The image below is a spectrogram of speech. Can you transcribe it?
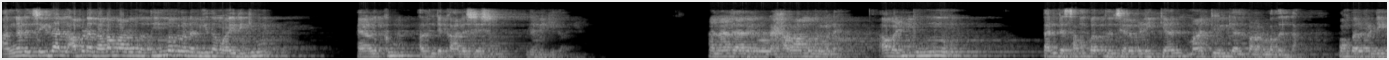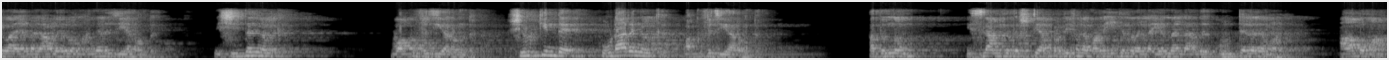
അങ്ങനെ ചെയ്താൽ അവിടെ നടമാടുന്ന തിന്മകളുടെ വിഹിതമായിരിക്കും അയാൾക്കും അതിന്റെ കാലശേഷം ലഭിക്കുക. അനാചാരങ്ങളുടെ ഹറാമങ്ങളുടെ ആ വഴിക്കൊന്നും തന്റെ സമ്പത്ത് ചെലവഴിക്കാൻ മാറ്റിവെക്കാൻ പാടുള്ളതല്ല. പമ്പരവെട്ടികളായ പല ആളുകളും അങ്ങനെ ചെയ്യാറുണ്ട്. നിഷിദ്ധങ്ങൾക്ക് വഖഫ് ചെയ്യാറുണ്ട്. ഷിർക്കിന്റെ കൂടാരങ്ങൾക്ക് വഖഫ് ചെയ്യാറുണ്ട്. അതൊന്നും ഇസ്ലാമിക ദൃഷ്ടിയ പ്രതിഫലം അറിയിക്കുന്നതല്ല എന്നല്ല അത് കുറ്റകരമാണ് പാപമാണ്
